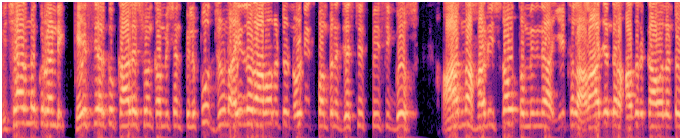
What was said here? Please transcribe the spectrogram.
విచారణకు రండి. కేసీఆర్కు కాళేశ్వరం కమిషన్ పిలుపు జూన్ ఐదులో రావాలంటూ నోటీస్ పంపిన జస్టిస్ పిసి ఘోష్ ఆర్న హరీష్ రావు తొమ్మిదిన ఈటల రాజేందర్ హాజరు కావాలంటూ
